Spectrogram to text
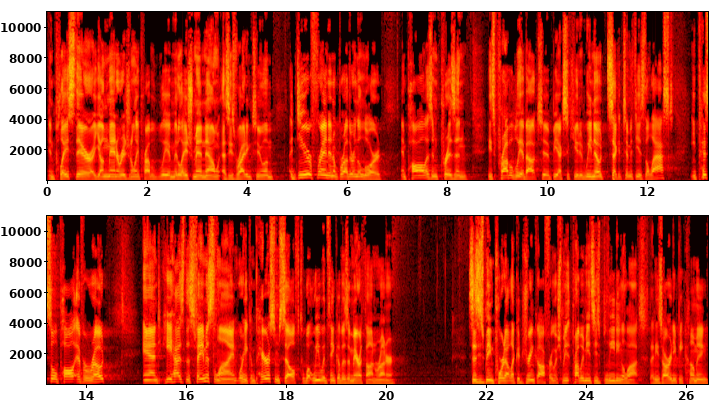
in place there, a young man originally, probably a middle aged man now, as he's writing to him, a dear friend and a brother in the Lord. And Paul is in prison. He's probably about to be executed. We know 2 Timothy is the last epistle Paul ever wrote. And he has this famous line where he compares himself to what we would think of as a marathon runner says he's being poured out like a drink offering, which probably means he's bleeding a lot, that he's already becoming,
